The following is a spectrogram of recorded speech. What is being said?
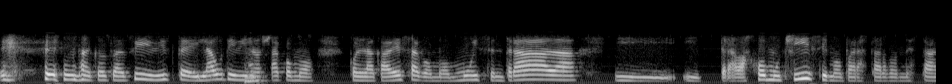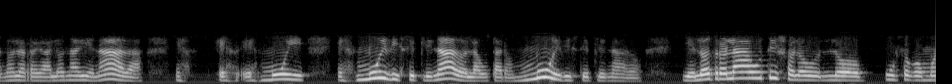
una cosa así, ¿viste? Y Lauti vino ya como con la cabeza como muy centrada y, y trabajó muchísimo para estar donde está, no le regaló a nadie nada. Es, es, es muy es muy disciplinado Lautaro, muy disciplinado. Y el otro Lauti yo lo, lo uso como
